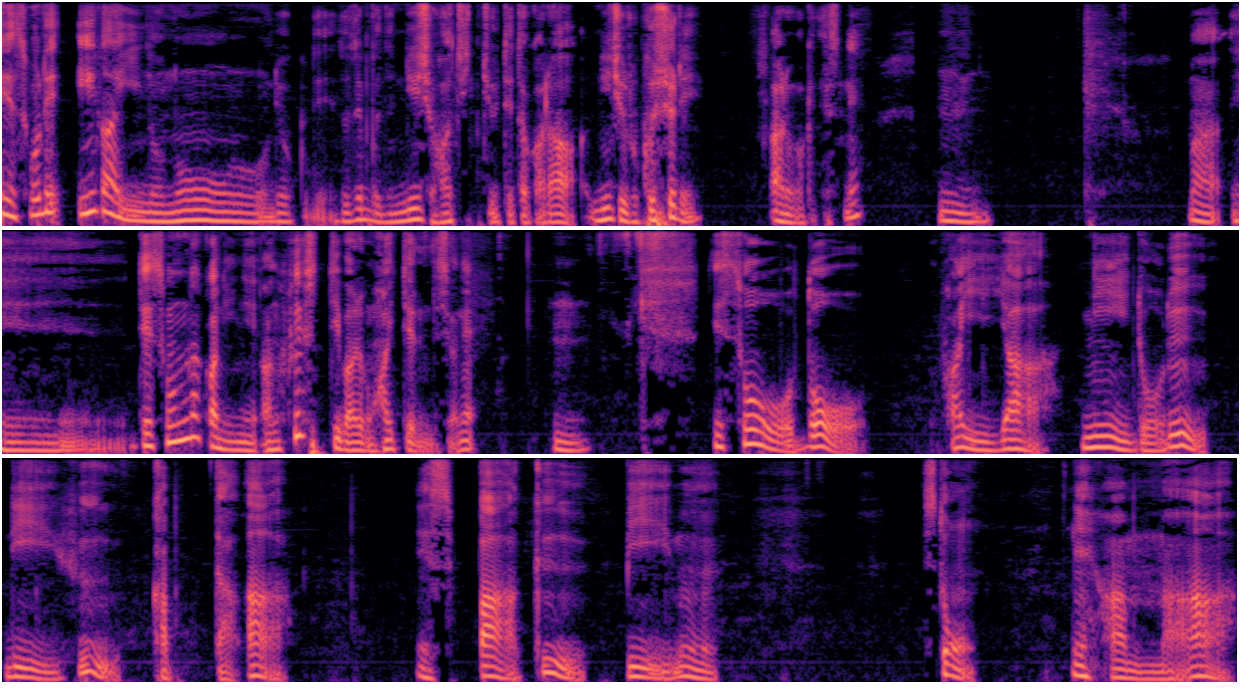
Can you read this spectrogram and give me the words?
で、それ以外の能力で、全部で28って言ってたから、26種類あるわけですね。うん。まあ、えー、で、その中にね、あの、フェスティバルも入ってるんですよね。うん。で、ソード、ファイヤー、ニードル、リーフ、カッター、スパーク、ビーム、ストーン、ね、ハンマ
